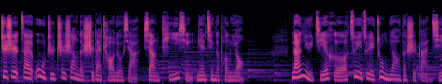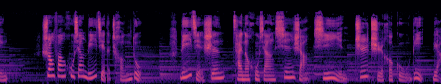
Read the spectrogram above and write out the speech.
只是在物质至上的时代潮流下，想提醒年轻的朋友：男女结合最最重要的是感情，双方互相理解的程度。理解深，才能互相欣赏、吸引、支持和鼓励，两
